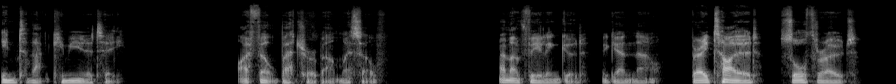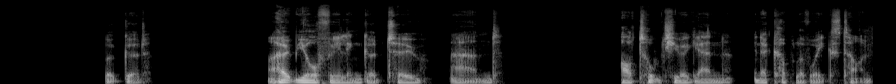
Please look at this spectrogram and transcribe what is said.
into that community, I felt better about myself. And I'm feeling good again now. Very tired, sore throat, but good. I hope you're feeling good too, and I'll talk to you again in a couple of weeks' time.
